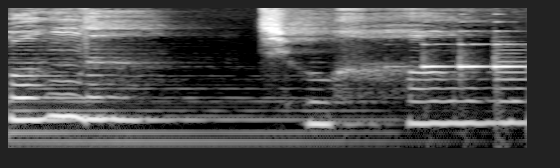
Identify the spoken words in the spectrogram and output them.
忘了就好。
